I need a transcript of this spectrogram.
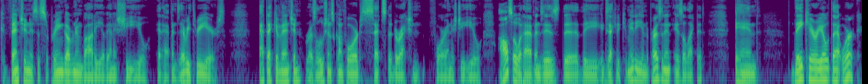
convention is the supreme governing body of NSGEU. It happens every three years at that convention, resolutions come forward, sets the direction for NSGEU. Also, what happens is the the executive committee and the president is elected, and they carry out that work.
